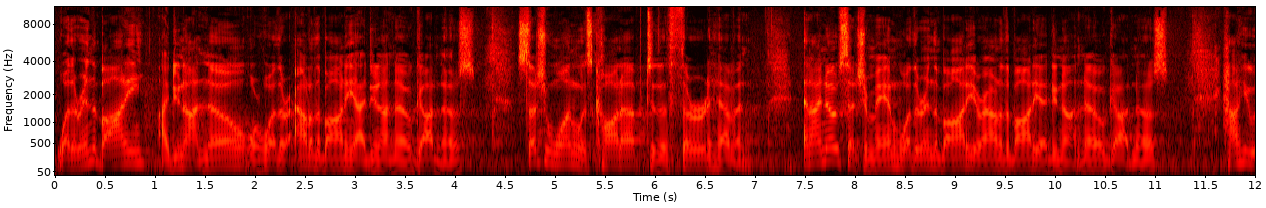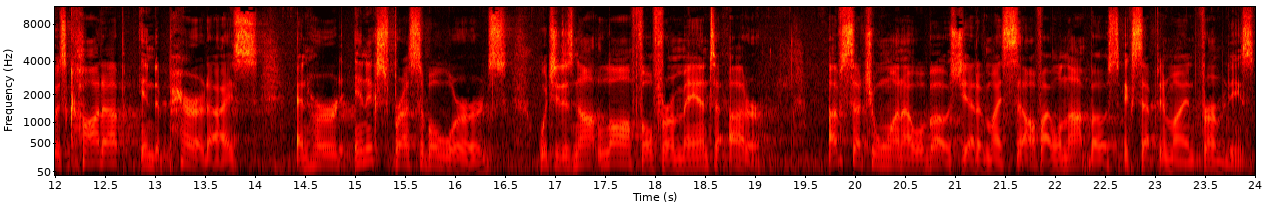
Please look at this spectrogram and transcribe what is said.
whether in the body, I do not know, or whether out of the body, I do not know, God knows. Such a one was caught up to the third heaven. And I know such a man, whether in the body or out of the body, I do not know, God knows. How he was caught up into paradise and heard inexpressible words, which it is not lawful for a man to utter. Of such a one I will boast, yet of myself I will not boast, except in my infirmities.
